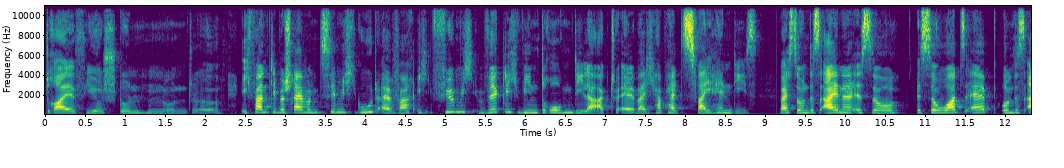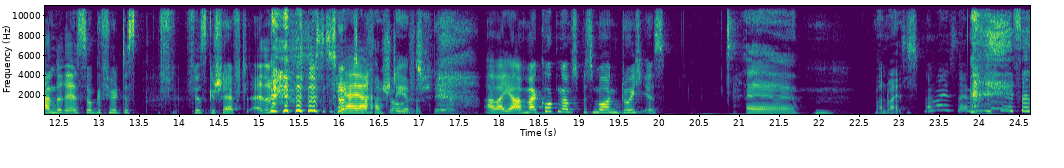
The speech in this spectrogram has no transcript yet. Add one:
drei, vier Stunden und äh, ich fand die Beschreibung ziemlich gut einfach. Ich fühle mich wirklich wie ein Drogendealer aktuell, weil ich habe halt zwei Handys. Weißt du, und das eine ist so, ist so WhatsApp und das andere ist so gefühlt das fürs Geschäft. Also, Ja, ja, verstehe, komisch. verstehe. Aber ja, mal gucken, ob es bis morgen durch ist. Äh, hm, man weiß es. Man weiß es einfach nicht. Es, es,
